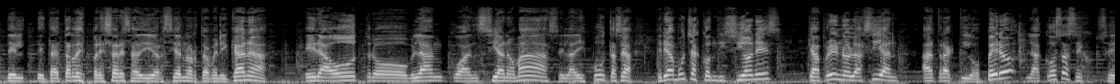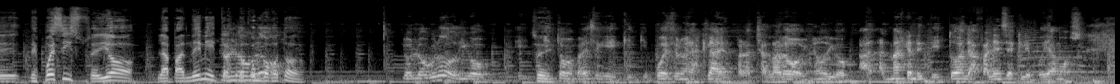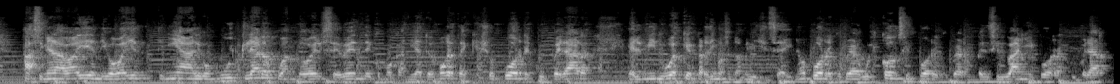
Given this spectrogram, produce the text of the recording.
de tratar de expresar esa diversidad norteamericana. Era otro blanco anciano más en la disputa. O sea, tenía muchas condiciones que a priori no lo hacían atractivo. Pero la cosa se, se- después sí sucedió la pandemia y trastocó un poco todo. lo logró, digo, Esto me parece que, puede ser una de las claves para charlar hoy, ¿no? Digo, al margen de, todas las falencias que le podíamos asignar a Biden, digo, Biden tenía algo muy claro cuando él se vende como candidato demócrata, que yo puedo recuperar el Midwest que perdimos en 2016, ¿no? Puedo recuperar Wisconsin, puedo recuperar Pensilvania y puedo recuperar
